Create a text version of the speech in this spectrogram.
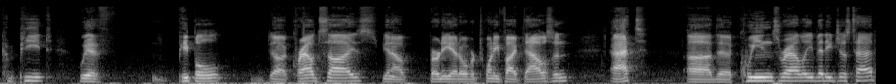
compete with people, uh, crowd size. You know, Bernie had over 25,000 at uh, the Queens rally that he just had.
